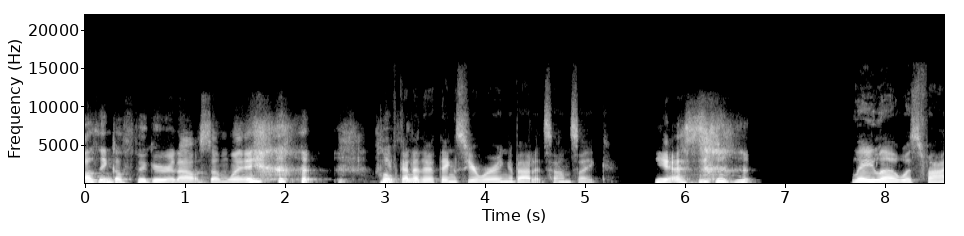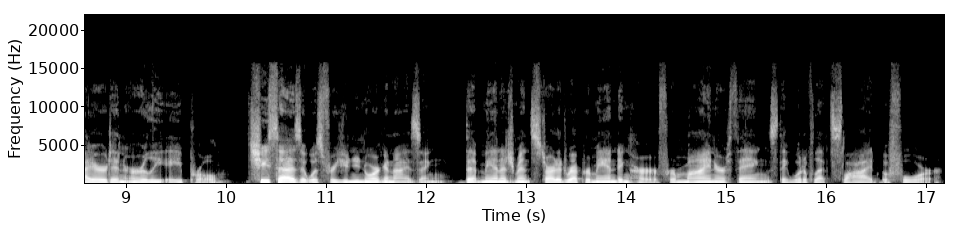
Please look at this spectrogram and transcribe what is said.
I think I'll figure it out some way. You've got other things you're worrying about, it sounds like. Yes. Layla was fired in early April. She says it was for union organizing, that management started reprimanding her for minor things they would have let slide before.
